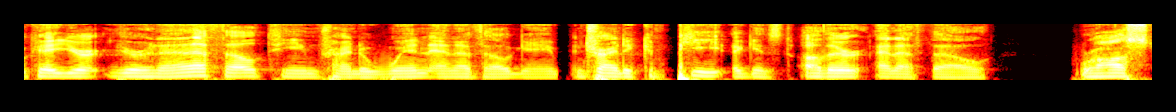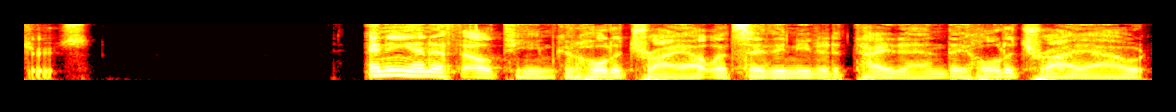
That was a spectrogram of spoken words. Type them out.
Okay, you're you're an NFL team trying to win NFL game and trying to compete against other NFL rosters. Any NFL team could hold a tryout. Let's say they needed a tight end. They hold a tryout.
